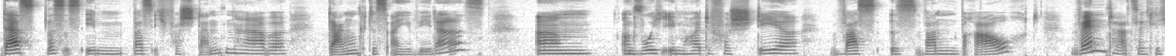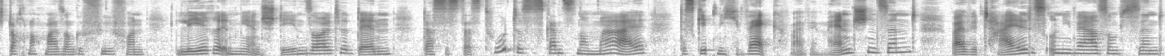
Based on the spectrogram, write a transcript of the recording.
das, das ist eben, was ich verstanden habe, dank des Ayurvedas ähm, und wo ich eben heute verstehe, was es wann braucht wenn tatsächlich doch noch mal so ein Gefühl von Leere in mir entstehen sollte, denn dass es das tut, das ist ganz normal, das geht nicht weg, weil wir Menschen sind, weil wir Teil des Universums sind,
